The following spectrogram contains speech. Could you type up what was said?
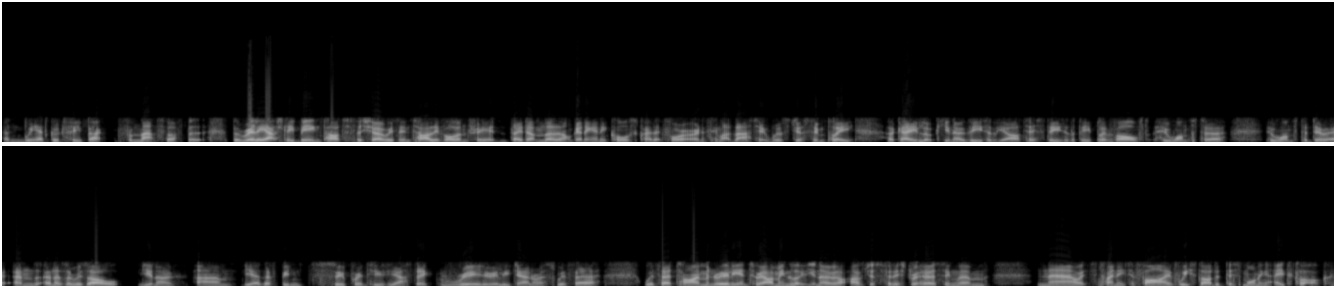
and we had good feedback from that stuff. But but really, actually being part of the show is entirely voluntary. It, they don't they're not getting any course credit for it or anything like that. It was just simply okay. Look, you know, these are the artists, these are the people involved. Who wants to who wants to do it? And and as a result you know, um, yeah, they've been super enthusiastic, really, really generous with their with their time and really into it. I mean, look, you know, I've just finished rehearsing them. Now it's twenty to five. We started this morning at eight o'clock.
